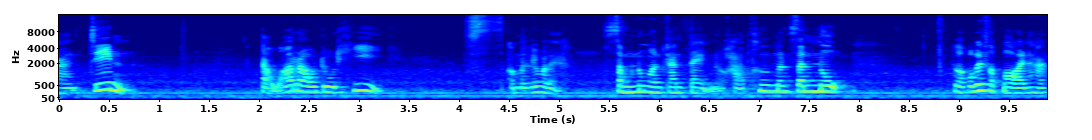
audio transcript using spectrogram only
การจิ้น แต่ว่าเราดูที่เอ่อมันเรียกว่าอะไรสำนวนการแต่งเนาะค่ะคือมันสนุก เราก็ไม่สปอยนะคะ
